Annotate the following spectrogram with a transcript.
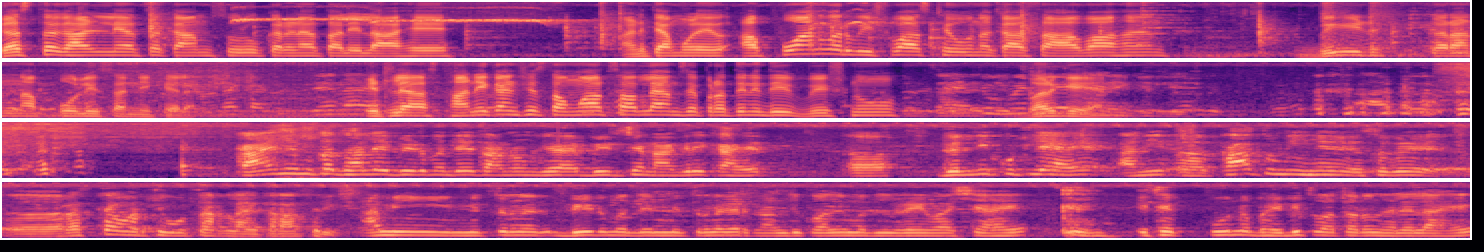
गस्त घालण्याचं काम सुरू करण्यात आलेलं आहे. आणि त्यामुळे अफवांवर विश्वास ठेवू नका असं आवाहन बीडकरांना पोलिसांनी केलं इथल्या स्थानिकांशी संवाद साधलाय आमचे प्रतिनिधी विष्णू वर्गे यांनी. काय नेमकं झालंय बीडमध्ये जाणून घ्या. बीडचे नागरिक आहेत. गल्ली कुठली आहे? आणि का तुम्ही हे सगळे रस्त्यावरती उतरलायत रात्री? आम्ही मित्रनगर बीड मधील मित्रनगर क्रांती कॉलनी मधील रहिवासी आहे. इथे पूर्ण भयभीत वातावरण झालेलं आहे.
